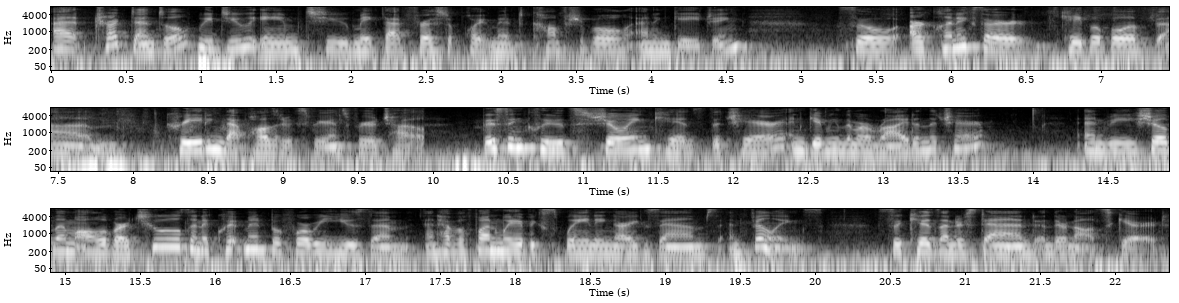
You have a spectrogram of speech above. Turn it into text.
at Trek Dental, we do aim to make that first appointment comfortable and engaging. So our clinics are capable of um, creating that positive experience for your child. This includes showing kids the chair and giving them a ride in the chair. And we show them all of our tools and equipment before we use them and have a fun way of explaining our exams and fillings so kids understand and they're not scared.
